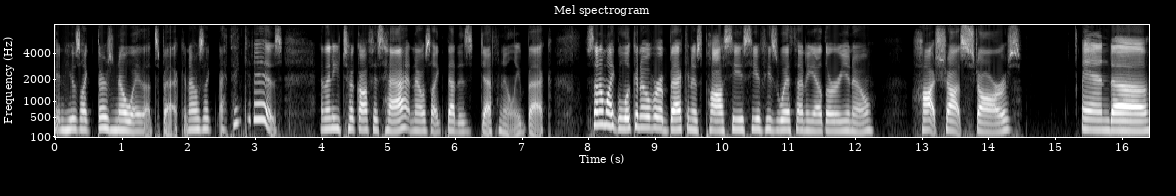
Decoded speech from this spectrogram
And he was like, there's no way that's Beck. And I was like, I think it is. And then he took off his hat, and I was like, that is definitely Beck. So then I'm like looking over at Beck and his posse, see if he's with any other, you know, hot shot stars. And, uh,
